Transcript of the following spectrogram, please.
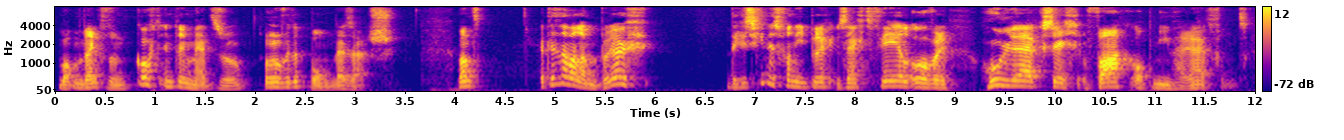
Wat me brengt tot een kort intermezzo over de Pont des Arches. Want het is dan wel een brug. De geschiedenis van die brug zegt veel over hoe Luik zich vaak opnieuw heruitvond.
